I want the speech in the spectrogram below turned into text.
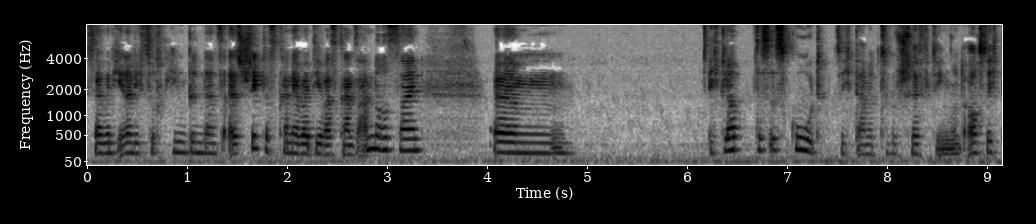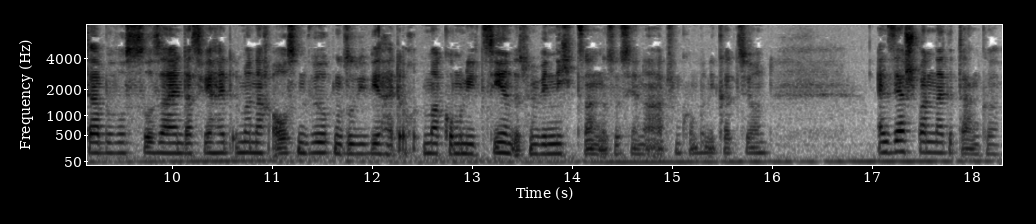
ich sage, wenn ich innerlich zufrieden bin, dann ist alles schick. Das kann ja bei dir was ganz anderes sein. Ähm, ich glaube, das ist gut, sich damit zu beschäftigen und auch sich da bewusst zu sein, dass wir halt immer nach außen wirken, so wie wir halt auch immer kommunizieren. Dass wenn wir nichts sagen, das ist ja eine Art von Kommunikation. Ein sehr spannender Gedanke.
